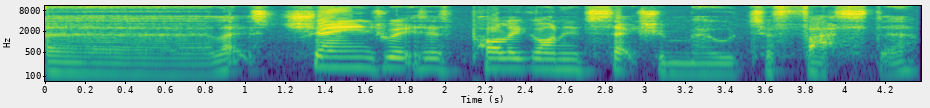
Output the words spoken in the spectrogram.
Uh, let's change where it says polygon intersection mode to faster.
